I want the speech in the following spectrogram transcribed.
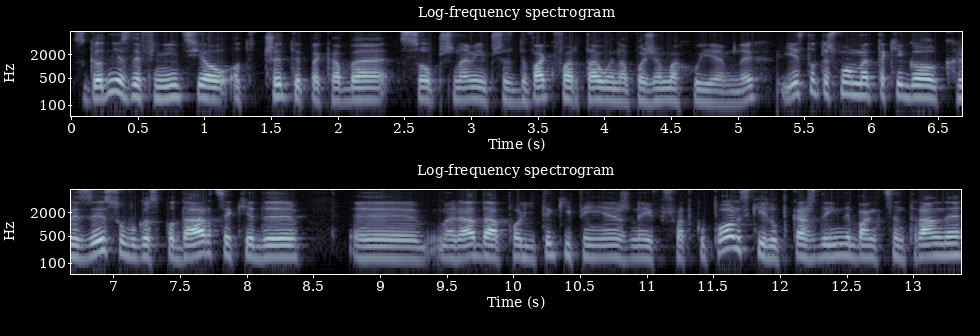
Zgodnie z definicją, odczyty PKB są przynajmniej przez dwa kwartały na poziomach ujemnych. Jest to też moment takiego kryzysu w gospodarce, kiedy Rada Polityki Pieniężnej w przypadku Polski lub każdy inny bank centralny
